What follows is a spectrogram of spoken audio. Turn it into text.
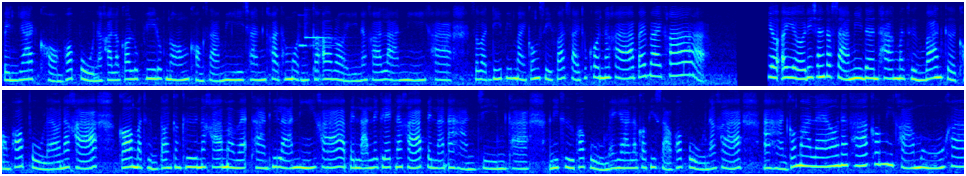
เป็นญาติของพ่อปู่นะคะ แล้วก็ลูกพี่ลูกน้องของสามีดิฉันค่ะ ทั้งหมดนี้ก็อร่อยนะคะ ร้านนี้ค่ะ สวัสดีปีใหม่กงสีฟ้าใสทุกคนนะคะ บ๊ายบายค่ะ ยวเยอดิฉันกับสามีเดินทางมาถึงบ้านเกิดของพ่อปู่แล้วนะคะ ก็มาถึงตอนกลางคืนนะคะ มาแวะทานที่ร้านนี้ค่ะ เป็นร้านเล็กๆนะคะ เป็นร้านอาหารจีนค่ะ อันนี้คือพ่อปู่แม่ย่าแล้วก็พี่สาวพ่อปู่นะคะ อาหารก็มาแล้วนะคะ ก็มีขาหมูค่ะ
